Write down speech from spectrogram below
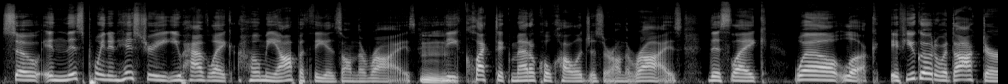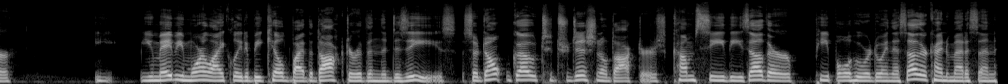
So in this point in history, you have like homeopathy is on the rise. Hmm. The eclectic medical colleges are on the rise. This like, well, look, if you go to a doctor, you may be more likely to be killed by the doctor than the disease. So don't go to traditional doctors. Come see these other people who are doing this other kind of medicine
